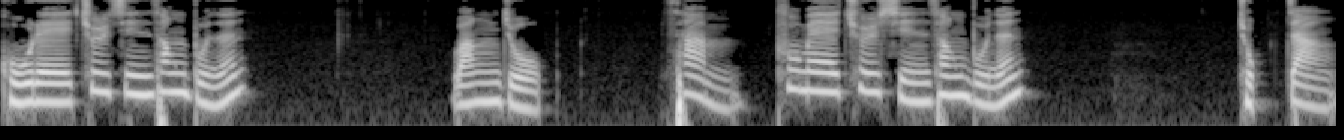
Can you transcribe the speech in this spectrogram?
고래 출신 성분은 왕족 3. 품의 출신 성분은 족장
